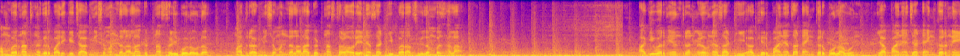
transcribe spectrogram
अंबरनाथ नगरपालिकेच्या अग्निशमन दलाला घटनास्थळी बोलवलं. मात्र अग्निशमन दलाला घटनास्थळावर येण्यासाठी बराच विलंब झाला. आगीवर नियंत्रण मिळवण्यासाठी अखेर पाण्याचा टँकर बोलावून या पाण्याच्या टँकरने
